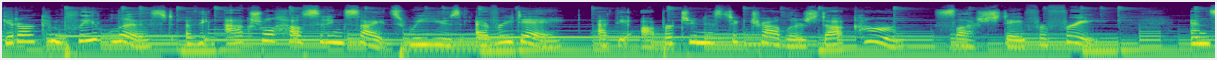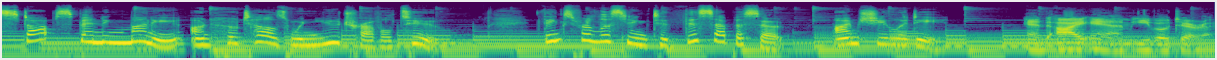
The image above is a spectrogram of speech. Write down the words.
Get our complete list of the actual house sitting sites we use every day at theopportunistictravelers.com slash stay for free. And stop spending money on hotels when you travel too. Thanks for listening to this episode. I'm Sheila D. And I am Evo Terra.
